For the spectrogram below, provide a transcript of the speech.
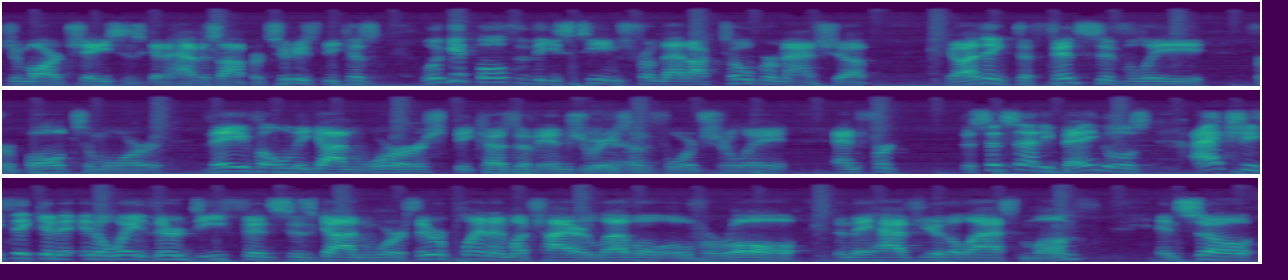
Ja'Marr Chase is going to have his opportunities because look at both of these teams from that October matchup. You know, I think defensively for Baltimore, they've only gotten worse because of injuries, yeah. unfortunately. And for the Cincinnati Bengals, I actually think in a, in a way their defense has gotten worse. They were playing at a much higher level overall than they have here the last month. And so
